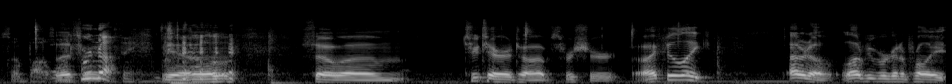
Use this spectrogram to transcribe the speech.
So bought So one for nothing. yeah. so, um, two Terratops for sure. I feel like, I don't know, a lot of people are going to probably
